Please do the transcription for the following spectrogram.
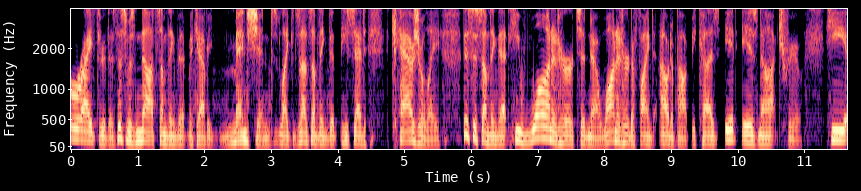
right through this. This was not something that McAfee mentioned. Like, it's not something that he said casually. This is something that he wanted her to know, wanted her to find out about because it is not true. He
